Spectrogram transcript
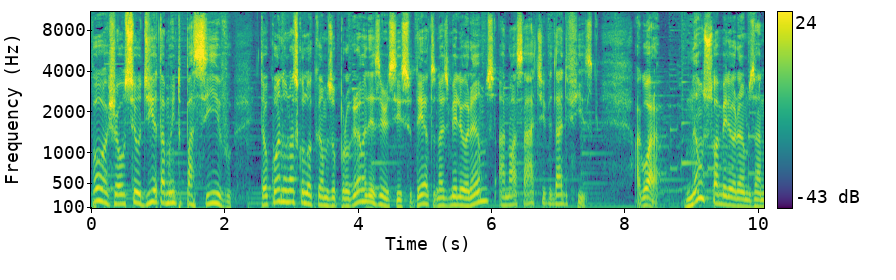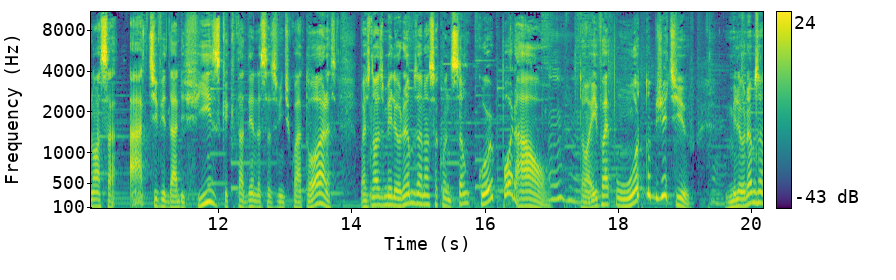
poxa, o seu dia está muito passivo. Então, quando nós colocamos o programa de exercício dentro, nós melhoramos a nossa atividade física. Agora, não só melhoramos a nossa atividade física, que está dentro dessas 24 horas, mas nós melhoramos a nossa condição corporal. Uhum. Então, aí vai para um outro objetivo. Melhoramos a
